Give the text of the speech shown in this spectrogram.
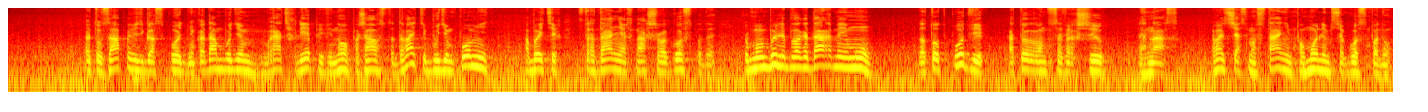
эту заповедь Господню, когда мы будем брать хлеб и вино, пожалуйста, давайте будем помнить об этих страданиях нашего Господа, чтобы мы были благодарны Ему за тот подвиг, который Он совершил для нас. Давайте сейчас мы встанем, помолимся Господу.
